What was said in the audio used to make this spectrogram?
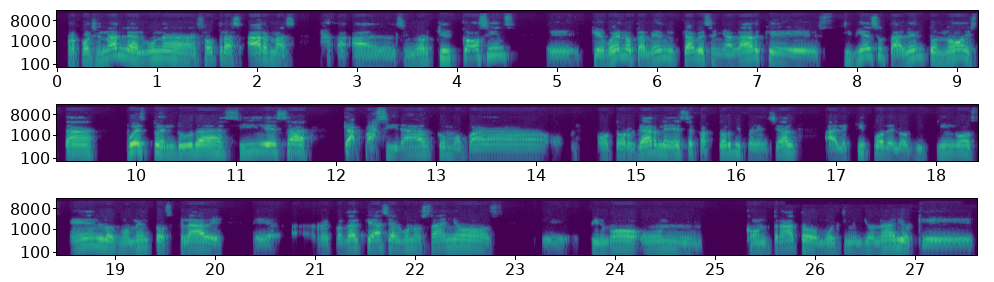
proporcionarle algunas otras armas al señor Kirk Cousins eh, que bueno, también cabe señalar que si bien su talento no está puesto en duda, sí esa capacidad como para otorgarle ese factor diferencial al equipo de los vikingos en los momentos clave. Eh, recordar que hace algunos años eh, firmó un contrato multimillonario que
